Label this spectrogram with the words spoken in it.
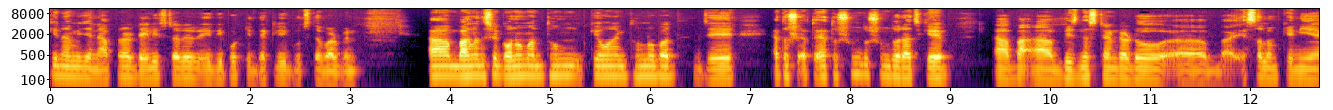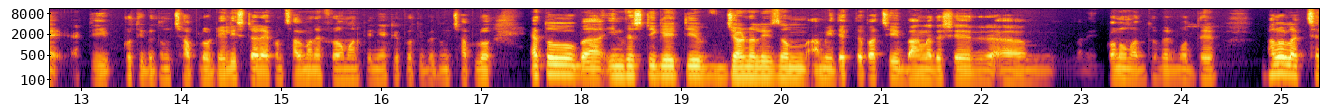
কিনা আমি জানি আপনারা ডেইলি স্টারের এই রিপোর্টটি দেখলেই বুঝতে পারবেন। বাংলাদেশের গণমাধ্যমকে অনেক ধন্যবাদ যে এত এত সুন্দর সুন্দর আজকে বিজনেস স্ট্যান্ডার্ডও এসালমকে নিয়ে একটি প্রতিবেদন ছাপলো ডেলি স্টার এখন সালমান এফ রহমানকে নিয়ে একটি প্রতিবেদন ছাপলো। এত ইনভেস্টিগেটিভ জার্নালিজম আমি দেখতে পাচ্ছি বাংলাদেশের মানে গণমাধ্যমের মধ্যে। ভালো লাগছে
